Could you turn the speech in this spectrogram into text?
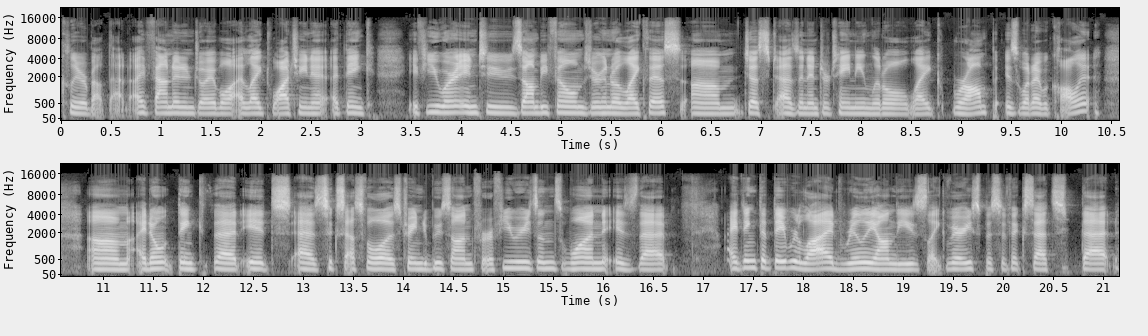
clear about that. I found it enjoyable. I liked watching it. I think if you were into zombie films, you're gonna like this. Um, just as an entertaining little like romp is what I would call it. Um, I don't think that it's as successful as Train to Busan for a few reasons. One is that I think that they relied really on these like very specific sets that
